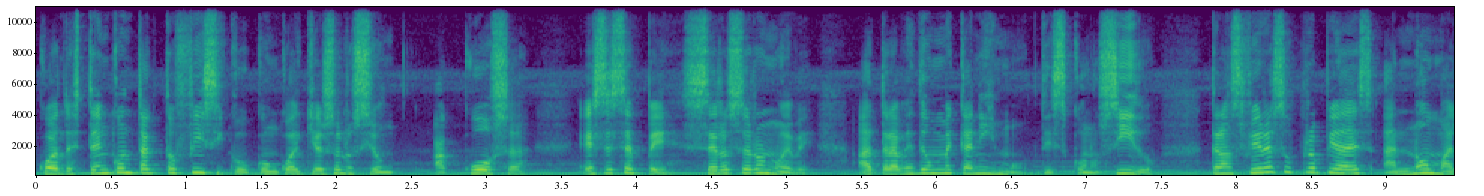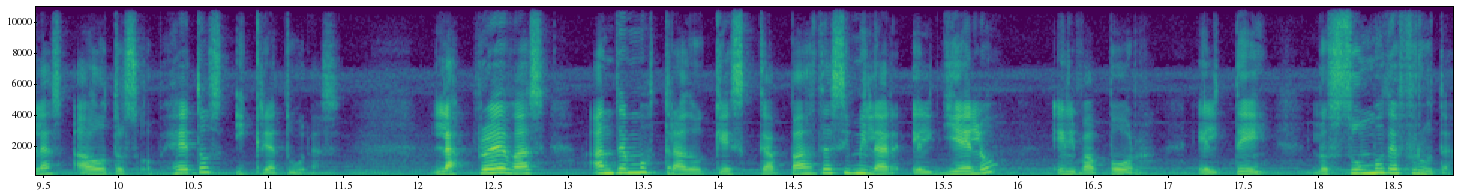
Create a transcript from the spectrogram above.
Cuando está en contacto físico con cualquier solución acuosa, SCP-009, a través de un mecanismo desconocido, transfiere sus propiedades anómalas a otros objetos y criaturas. Las pruebas han demostrado que es capaz de asimilar el hielo, el vapor, el té, los zumos de fruta,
